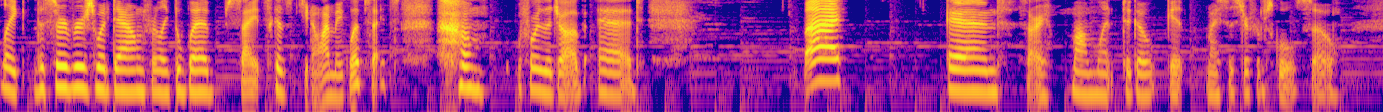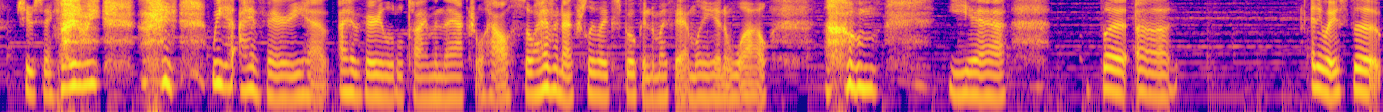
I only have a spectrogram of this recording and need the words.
like the servers went down for like the websites because you know i make websites um for the job. And bye. And sorry mom went to go get my sister from school so she was saying bye to me. we I have very have I have very little time in the actual house, so I haven't actually like spoken to my family in a while. Um yeah. But uh anyways, the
